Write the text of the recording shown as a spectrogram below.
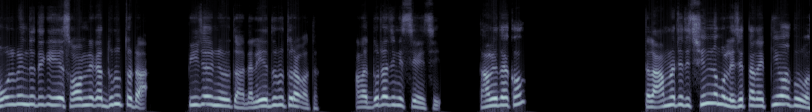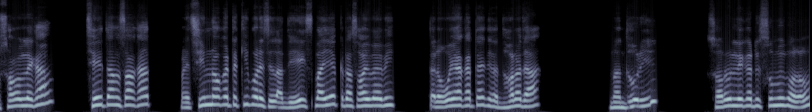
মূল বিন্দু থেকে এই সরলরেখার দূরত্বটা, পি যদি নিরূপিত হয়, তাহলে এই দূরত্বটা কত? আমরা দুটো জিনিস চেয়েছি তাহলে দেখো তাহলে আমরা যদি চিহ্ন বলেছি তাহলে কি করব? সরলরেখা ছেদাংশ আঘাত মানে চিহ্ন আকারটা কি পড়েছিলাম যে এক্স বাই এক প্লাস ওয়াই বাই তাহলে ওই আকারটা ধরা যা বা ধরি সরল রেখাটির সমীকরণ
